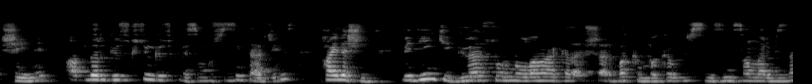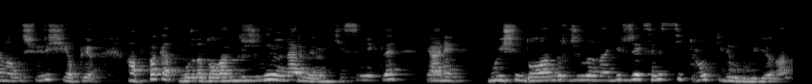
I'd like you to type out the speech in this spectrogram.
şeyini adları gözüksün gözükmesin bu sizin tercihiniz paylaşın. Ve deyin ki güven sorunu olan arkadaşlar bakın bakabilirsiniz insanlar bizden alışveriş yapıyor. Ha, fakat burada dolandırıcılığı önermiyorum kesinlikle. Yani bu işin dolandırıcılığına girecekseniz siktir gidin bu videodan.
